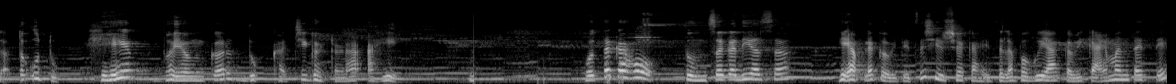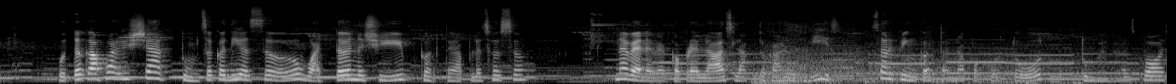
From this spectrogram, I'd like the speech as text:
जातं उतू. हे भयंकर दुःखाची घटना आहे. होतं का हो? तुमचं कधी असं? हे आपल्या कवितेचं शीर्षक आहे. चला बघूया कवी काय म्हणतायत ते. होतं का हो आयुष्यात? तुमचं कधी असं वाटतं नशीब करतंय आपलंच असं? नव्या नव्या कपड्यालाच लागतं काळं वीस सर्फिंग करताना पकडतो तुम्हालाच बॉस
